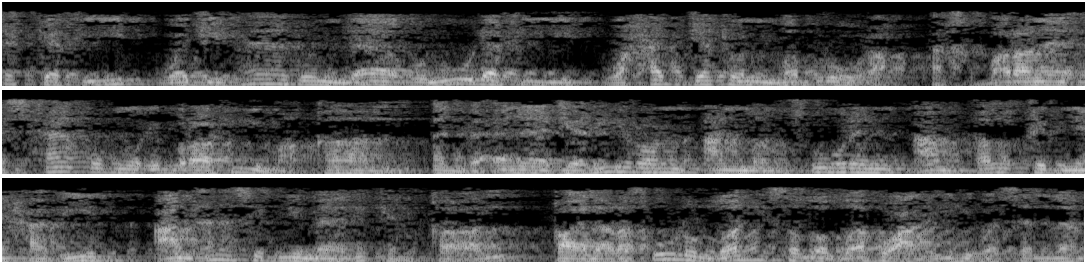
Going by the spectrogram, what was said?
شك فيه وجهاد لا غلول فيه وحجة مبرورة. أخبرنا إسحاق بن إبراهيم قال أنبأنا جرير عن منصور عن طلق بن حبيب عن أنس بن مالك قال قال رسول الله صلى الله عليه وسلم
